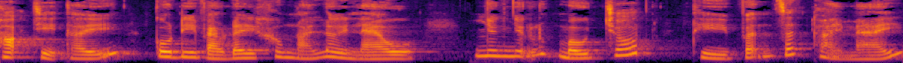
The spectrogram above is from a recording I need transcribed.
Họ chỉ thấy cô đi vào đây không nói lời nào Nhưng những lúc mấu chốt thì vẫn rất thoải mái.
